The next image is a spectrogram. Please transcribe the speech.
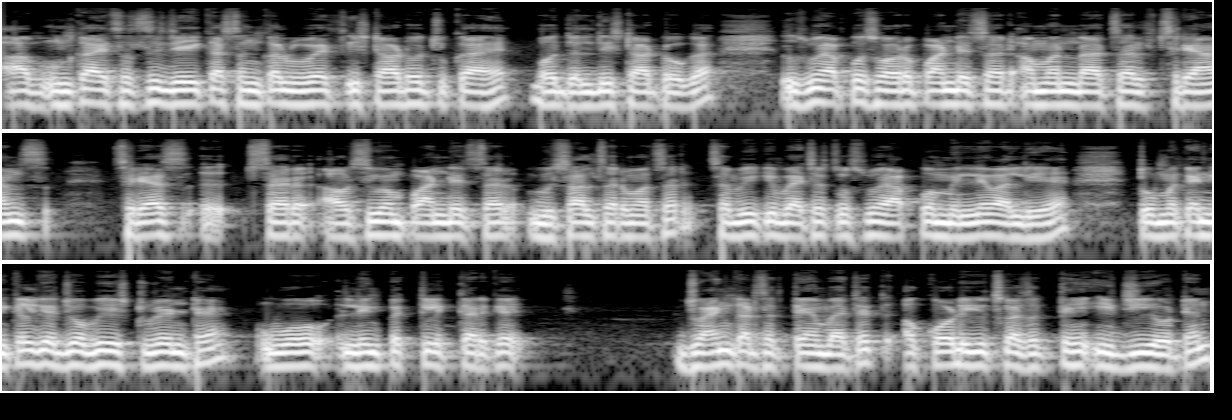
अब उनका एस एस का संकल्प बैच स्टार्ट हो चुका है, बहुत जल्दी स्टार्ट होगा। उसमें आपको Saurabh Pandey sir, Aman Raj sir, Shreyansh, Shreyas sir और शिवम पांडे सर, विशाल शर्मा सर, सभी की बैचेस उसमें आपको मिलने वाली है। तो मैकेनिकल के जो भी स्टूडेंट हैं, वो लिंक पर क्लिक करके ज्वाइन कर सकते हैं बैचेस कोड यूज़ कर सकते हैं ई जी ओ टेन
